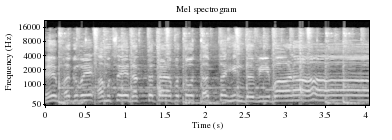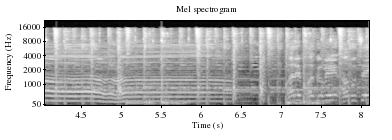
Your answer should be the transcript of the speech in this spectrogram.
हे भगवे आमचे रक्त तळपतो तप्त हिंदवी बाणा. अरे भगवे आमचे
